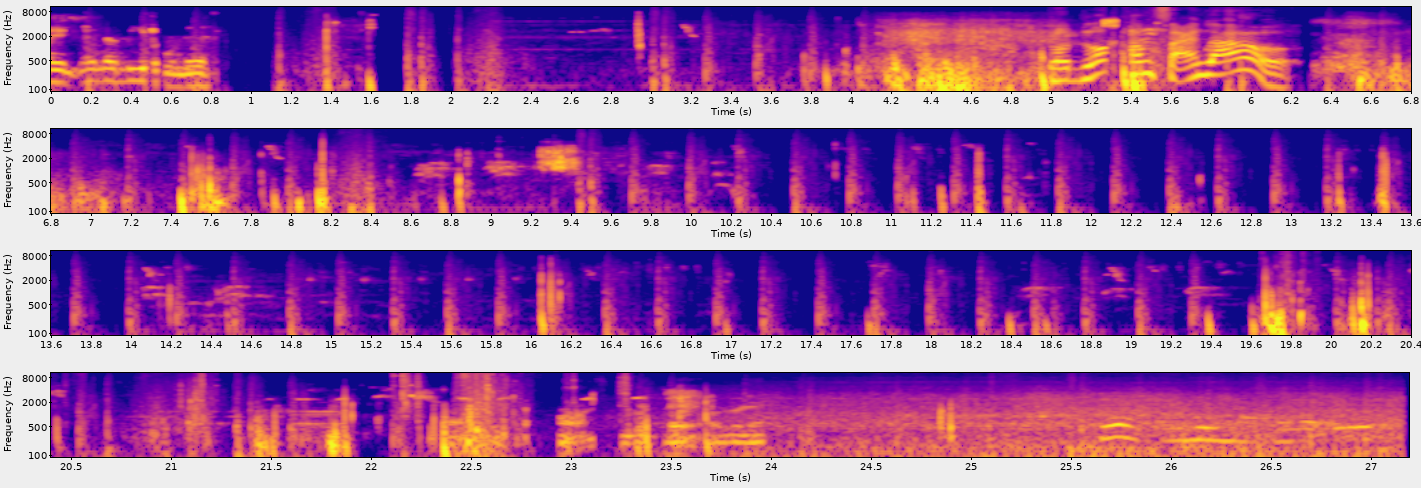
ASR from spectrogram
เล่นเอลบีอยู่เลยหลดล็อกทำแสงแล้ว เรื่องลืมบอกไปเลย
